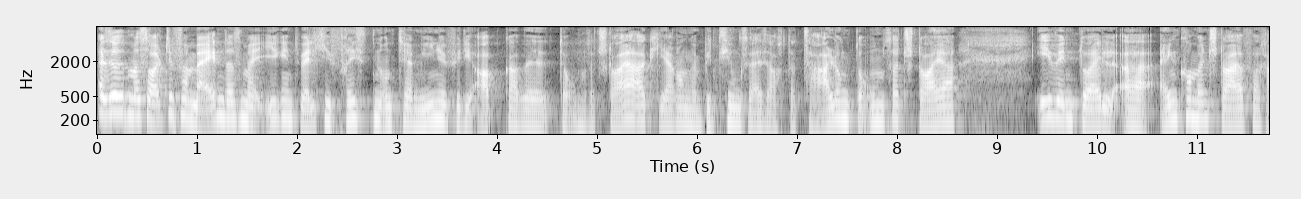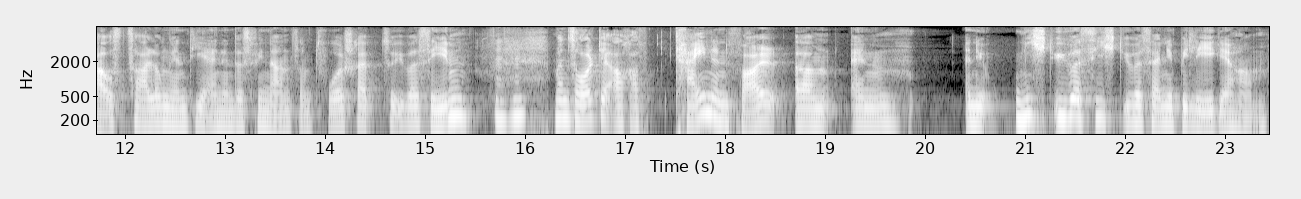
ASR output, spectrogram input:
Also man sollte vermeiden, dass man irgendwelche Fristen und Termine für die Abgabe der Umsatzsteuererklärungen beziehungsweise auch der Zahlung der Umsatzsteuer, eventuell äh, Einkommensteuervorauszahlungen, die einen das Finanzamt vorschreibt, zu übersehen. Man sollte auch auf keinen Fall ähm, ein, eine Nicht-Übersicht über seine Belege haben.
